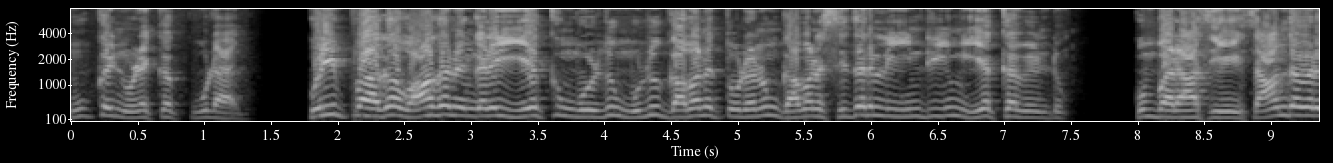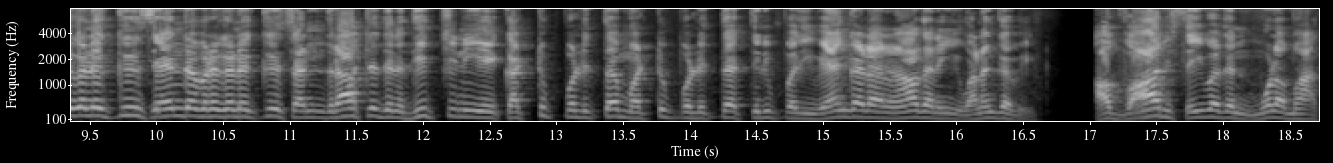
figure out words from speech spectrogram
மூக்கை நுழைக்க கூடாது. குறிப்பாக வாகனங்களை இயக்கும் பொழுது முழு கவனத்துடனும் கவன சிதறல் இன்றியும் இயக்க வேண்டும். கும்பராசியை சார்ந்தவர்களுக்கு சேர்ந்தவர்களுக்கு சந்திராஷ்ட தின தீட்சிணியை கட்டுப்படுத்த மட்டுப்படுத்த திருப்பதி வேங்கடநாதனை வணங்க வேண்டும். அவ்வாறு செய்வதன் மூலமாக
